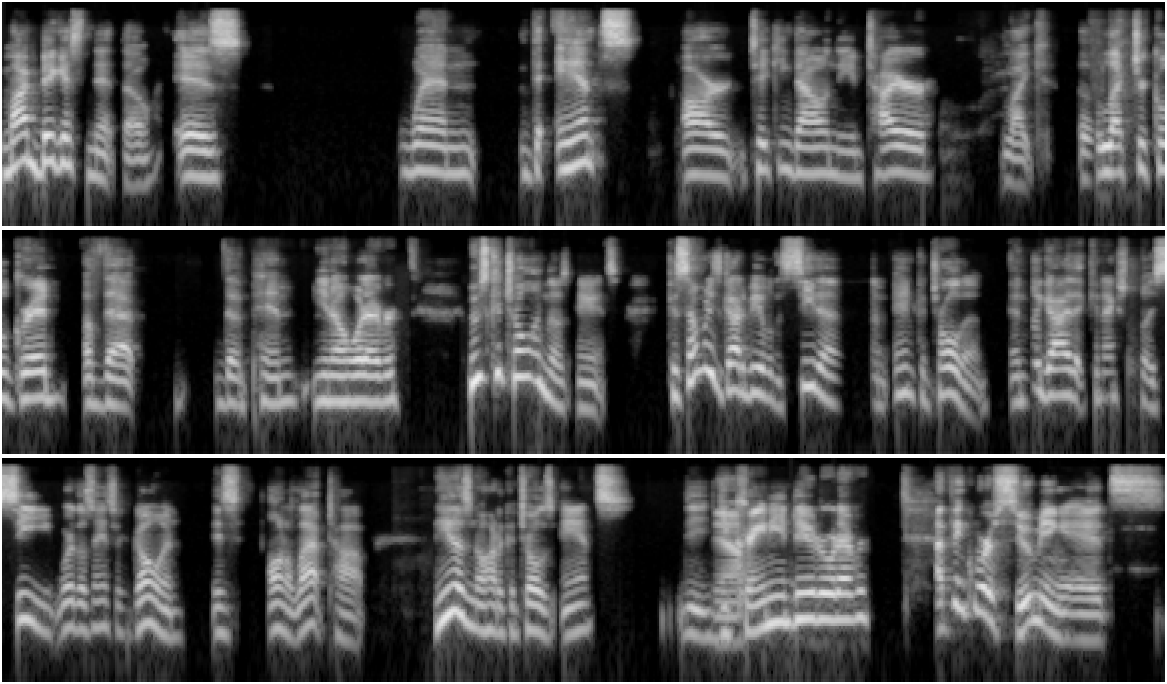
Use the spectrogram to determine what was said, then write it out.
My biggest nit though is when the ants are taking down the entire like electrical grid of that the Pym, you know, whatever. Who's controlling those ants? Because somebody's got to be able to see them and control them. And the guy that can actually see where those ants are going is on a laptop. And he doesn't know how to control his ants. The Yeah. Ukrainian dude or whatever. I think we're assuming it's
